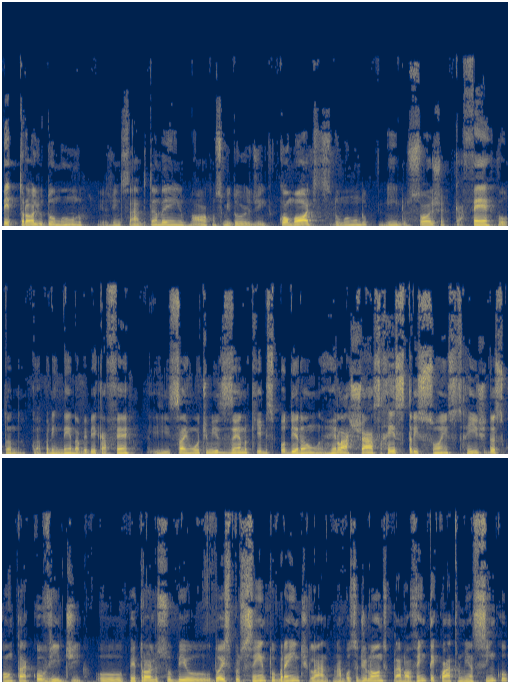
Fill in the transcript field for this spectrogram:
petróleo do mundo, e a gente sabe também, o maior consumidor de commodities do mundo, milho, soja, café, voltando, aprendendo a beber café, e saiu um otimismo dizendo que eles poderão relaxar as restrições rígidas contra a Covid. O petróleo subiu 2%, o Brent lá na Bolsa de Londres para 94,65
